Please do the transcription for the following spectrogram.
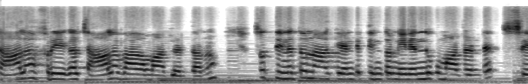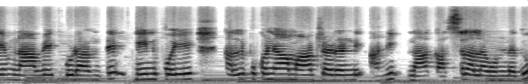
చాలా ఫ్రీగా చాలా బాగా మాట్లాడతాను. సో తినతో నాకేంటి? తినతో నేను ఎందుకు మాట్లాడంటే సేమ్ నావే కూడా అంతే. నేను పోయి కలుపుకొని మాట్లాడండి అని నాకు అస్సలు అలా ఉండదు.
